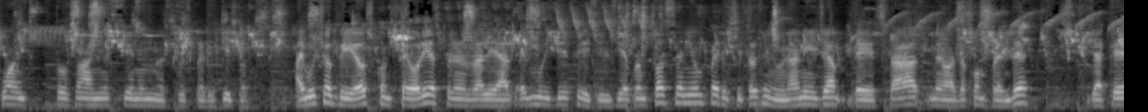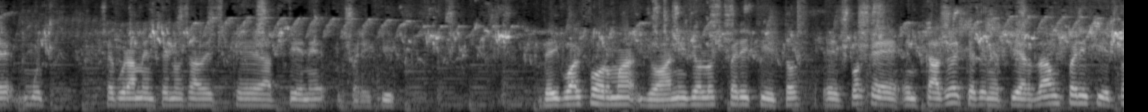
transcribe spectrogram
cuántos años tienen nuestros periquitos. Hay muchos videos con teorías, pero en realidad es muy difícil. Si de pronto has tenido un periquito sin una anilla de esta, me vas a comprender, ya que seguramente no sabes qué edad tiene tu periquito. De igual forma, yo anillo los periquitos, es porque en caso de que se me pierda un periquito,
